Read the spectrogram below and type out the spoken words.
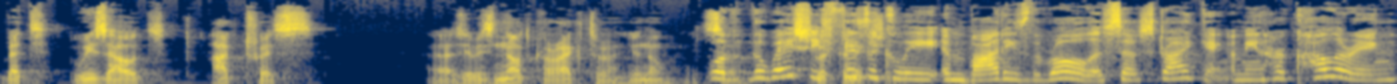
but without actress, uh, there is not character, you know. It's well, the way she physically connection. embodies the role is so striking. I mean, her coloring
